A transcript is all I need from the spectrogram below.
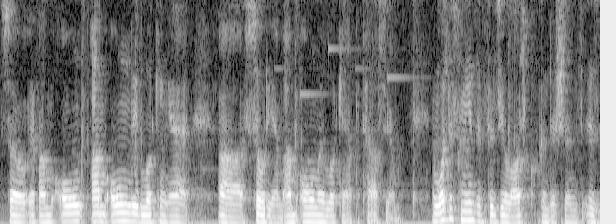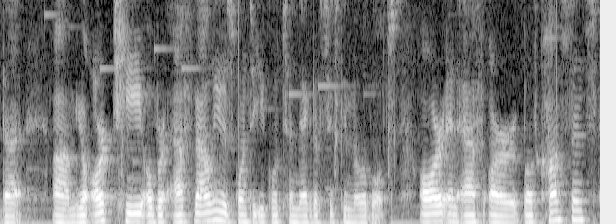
So if I'm, on, I'm only looking at uh, sodium, I'm only looking at potassium. And what this means in physiological conditions is that um, your RT over F value is going to equal to negative 60 millivolts. R and F are both constants,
